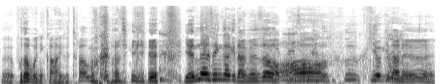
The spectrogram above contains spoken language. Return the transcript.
어, 보다 보니까 아 이거 트라우마가 되게 옛날 생각이 나면서 옛날 아, 그 기억이 나는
